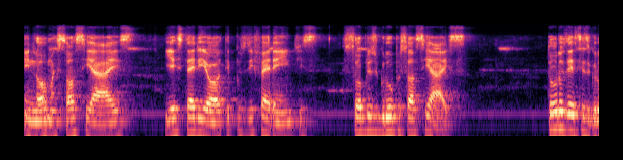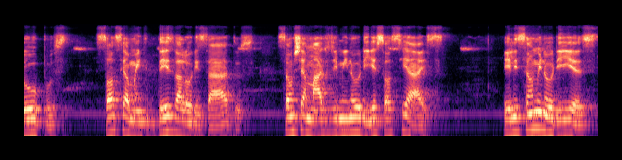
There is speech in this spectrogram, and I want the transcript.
em normas sociais e estereótipos diferentes sobre os grupos sociais. Todos esses grupos, socialmente desvalorizados, são chamados de minorias sociais. Eles são minorias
